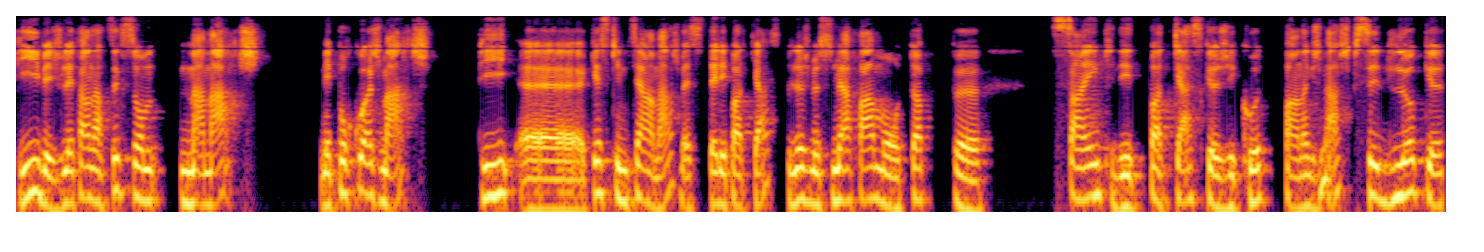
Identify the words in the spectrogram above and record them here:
puis ben, je voulais faire un article sur ma marche, mais pourquoi je marche, puis, euh, qu'est-ce qui me tient en marche? Ben, c'était les podcasts. Puis là, je me suis mis à faire mon top 5 euh, des podcasts que j'écoute pendant que je marche. Puis c'est de là que,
